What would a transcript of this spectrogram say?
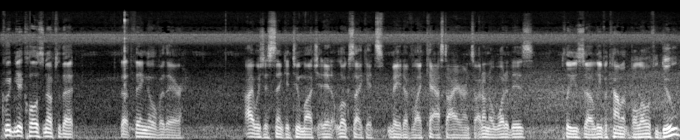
Couldn't get close enough to that, that thing over there. I was just thinking too much. and it looks like it's made of like cast iron, so I don't know what it is. Please uh, leave a comment below if you do,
